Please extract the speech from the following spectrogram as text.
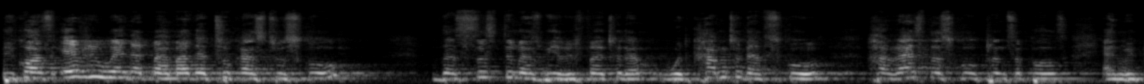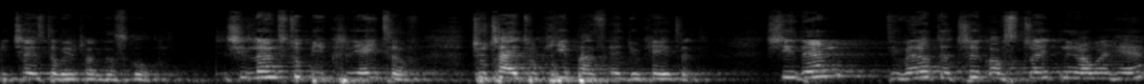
Because everywhere that my mother took us to school, the system, as we refer to them, would come to that school, harass the school principals, and we'd be chased away from the school. She learned to be creative to try to keep us educated. She then developed a trick of straightening our hair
